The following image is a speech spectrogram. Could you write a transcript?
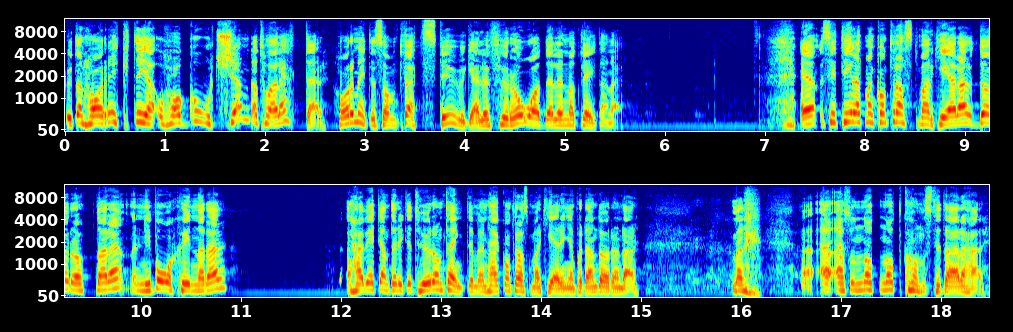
Utan ha riktiga och ha godkända toaletter. Ha dem inte som tvättstuga eller förråd eller något liknande. Eh, se till att man kontrastmarkerar dörröppnare, nivåskillnader, här vet jag inte riktigt hur de tänkte med den här kontrastmarkeringen på den dörren där. Men alltså något, något konstigt är det här.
